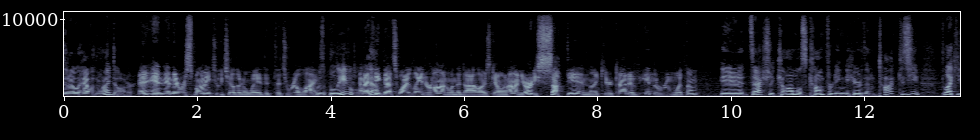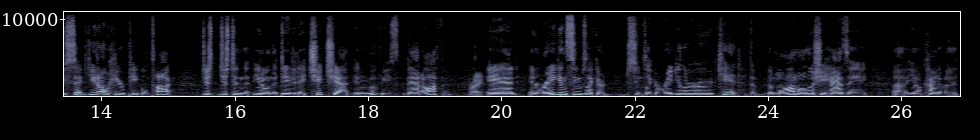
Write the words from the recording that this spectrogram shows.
that i would have with my daughter And, and and they're responding to each other in a way that, that's real life. it was believable and yeah. I think that's why later on, when the dialogue's going on, you're already sucked in, like you're kind of in the room with them. it's actually almost comforting to hear them talk because you like you said you don't hear people talk just just in the you know in the day-to-day chit chat in movies that often Right. and and Regan seems like a seems like a regular kid the the mom although she has a uh, you know kind of a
